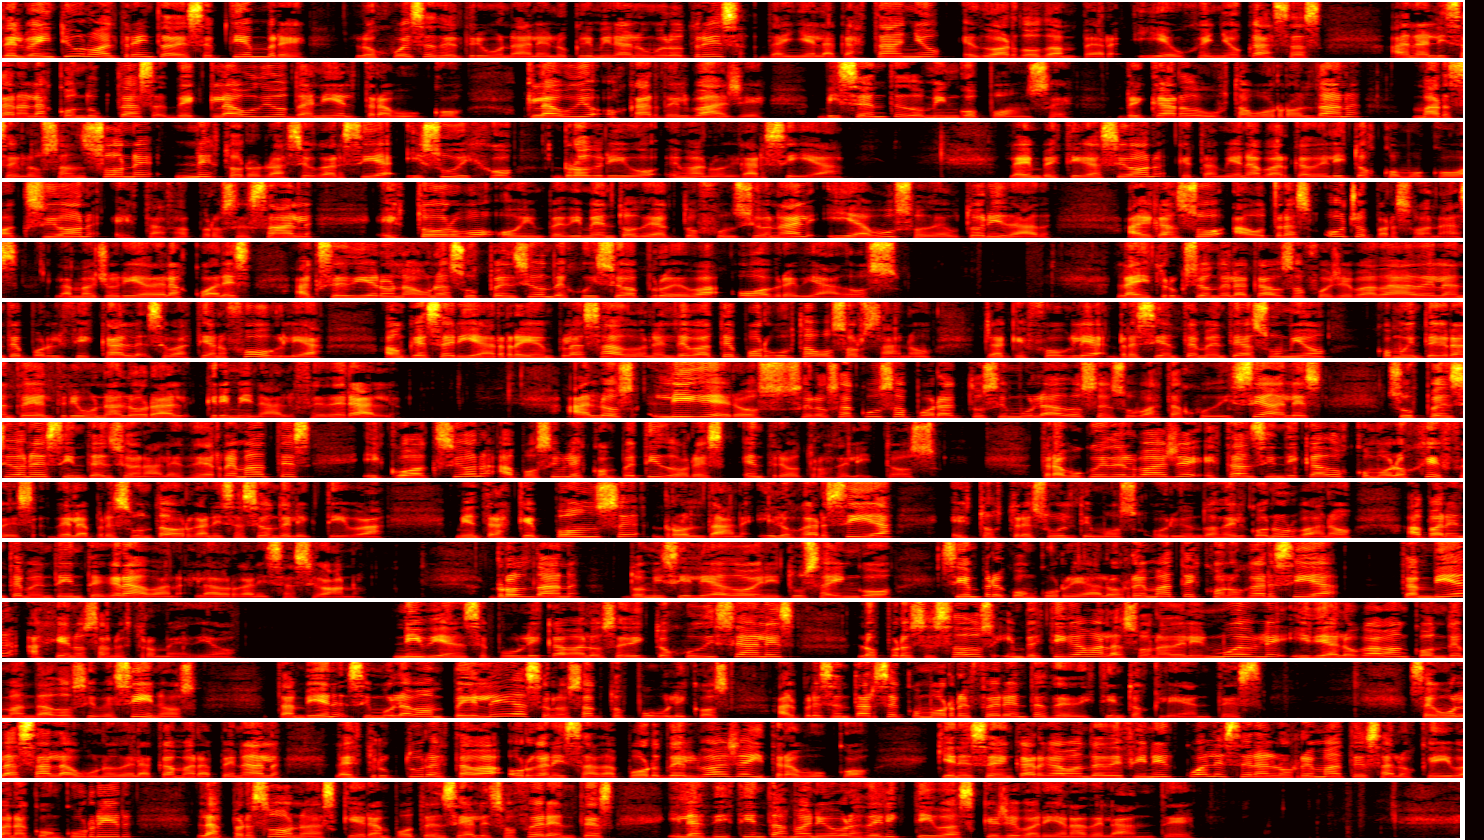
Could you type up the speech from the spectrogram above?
Del 21 al 30 de septiembre, los jueces del Tribunal en lo Criminal número 3, Daniela Castaño, Eduardo Damper y Eugenio Casas, analizarán las conductas de Claudio Daniel Trabuco, Claudio Oscar del Valle, Vicente Domingo Ponce, Ricardo Gustavo Roldán, Marcelo Sansone, Néstor Horacio García y su hijo, Rodrigo Emanuel García. La investigación, que también abarca delitos como coacción, estafa procesal, estorbo o impedimento de acto funcional y abuso de autoridad, alcanzó a otras ocho personas, la mayoría de las cuales accedieron a una suspensión de juicio a prueba o abreviados. La instrucción de la causa fue llevada adelante por el fiscal Sebastián Foglia, aunque sería reemplazado en el debate por Gustavo Sorzano, ya que Foglia recientemente asumió como integrante del Tribunal Oral Criminal Federal. A los ligueros se los acusa por actos simulados en subastas judiciales, suspensiones intencionales de remates y coacción a posibles competidores, entre otros delitos. Trabuco y del Valle están sindicados como los jefes de la presunta organización delictiva, mientras que Ponce, Roldán y los García, estos tres últimos oriundos del conurbano, aparentemente integraban la organización. Roldán, domiciliado en Ituzaingó, siempre concurría a los remates con los García, también ajenos a nuestro medio. Ni bien se publicaban los edictos judiciales, los procesados investigaban la zona del inmueble y dialogaban con demandados y vecinos. También simulaban peleas en los actos públicos al presentarse como referentes de distintos clientes. Según la Sala 1 de la Cámara Penal, la estructura estaba organizada por Del Valle y Trabuco, quienes se encargaban de definir cuáles eran los remates a los que iban a concurrir, las personas que eran potenciales oferentes y las distintas maniobras delictivas que llevarían adelante.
